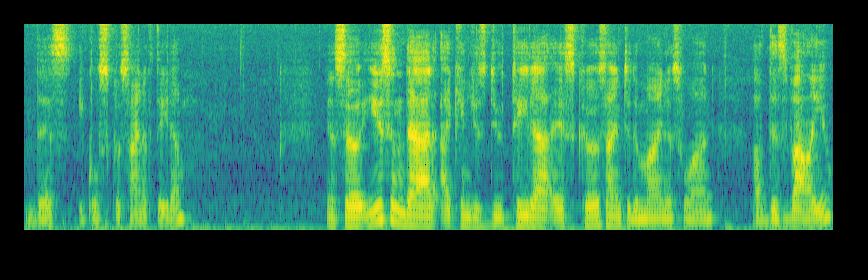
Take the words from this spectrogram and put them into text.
this equals cosine of theta and so using that I can just do theta is cosine to the minus 1 of this value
